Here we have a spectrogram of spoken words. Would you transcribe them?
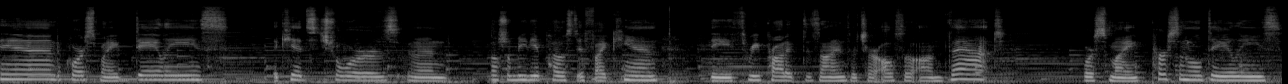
And of course, my dailies, the kids' chores, and social media post if I can. The three product designs, which are also on that. Of course, my personal dailies.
